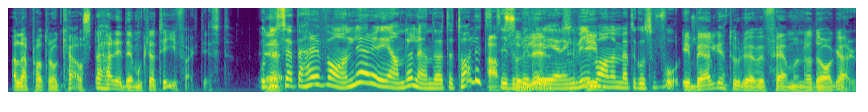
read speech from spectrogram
alla pratar om kaos, det här är demokrati faktiskt. Och du Eh, säger att det här är vanligare i andra länder, att det tar lite tid att bilda Absolut. regering. Vi är I- vana med att det går så fort. I Belgien tog det över 500 dagar.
